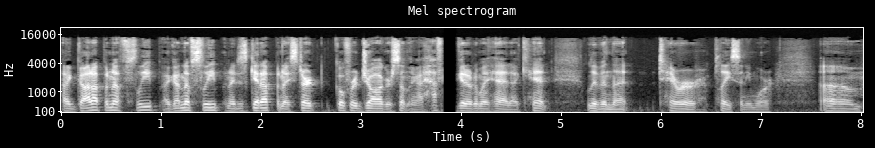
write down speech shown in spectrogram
I got up enough sleep, I got enough sleep, and I just get up and I start, go for a jog or something. I have to get out of my head. I can't live in that terror place anymore. Um,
